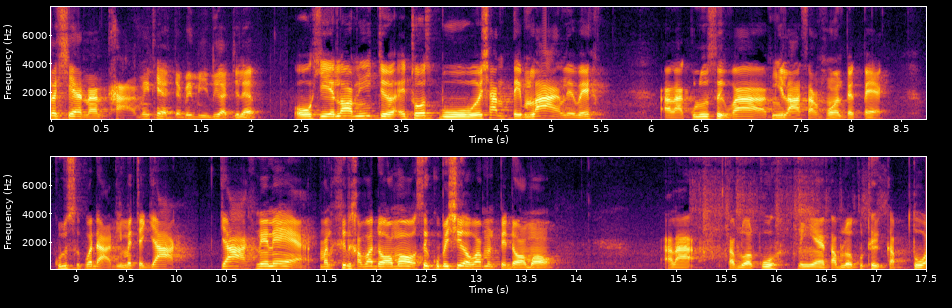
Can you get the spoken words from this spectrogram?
ก็แค่นั้นฐานไม่งแทบจะไม่มีเลือดอยู่แล้ว โอเค รอบนี้เจอไอ้โทสบูเวอร์ชั่นเต็มล่างเลยเว้ยอาล่ะกูรู้สึกว่ามีลาสังหรณ์แปลกๆ กูรู้สึกว่าด่านนี้มันจะยาก ยากแน่ๆ มันขึ้นคำว่า normal ซึ่งกูไม่เชื่อว่ามันเป็น normal อาละตำรวจกูนี่ไงตำรวจกูถึกกับตัว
